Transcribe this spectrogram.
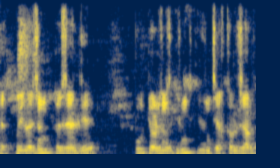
Evet bu ilacın özelliği bu gördüğünüz in- ince kılcal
